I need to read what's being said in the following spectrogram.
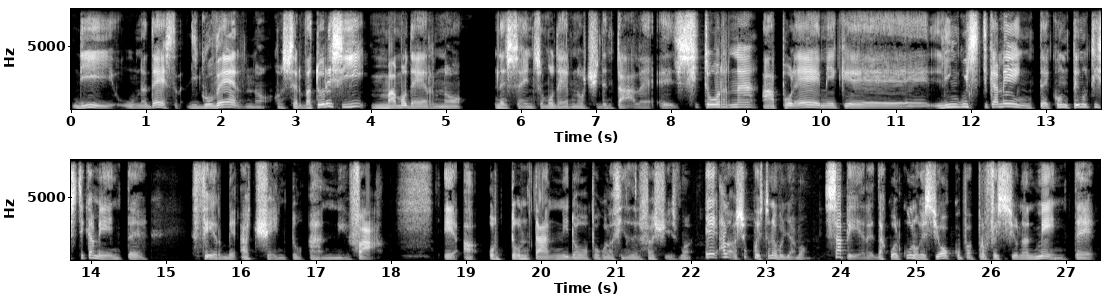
di una destra di governo conservatore sì, ma moderno nel senso moderno occidentale. Eh, si torna a polemiche linguisticamente, contenutisticamente ferme a cento anni fa e a 80 anni dopo con la fine del fascismo. E allora su questo noi vogliamo sapere da qualcuno che si occupa professionalmente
